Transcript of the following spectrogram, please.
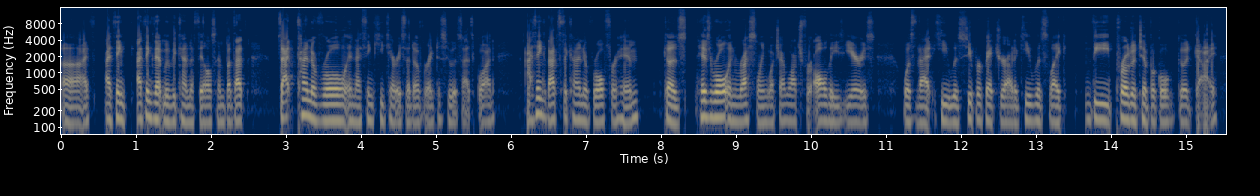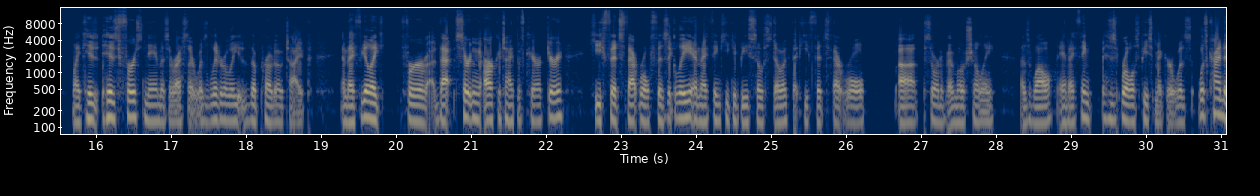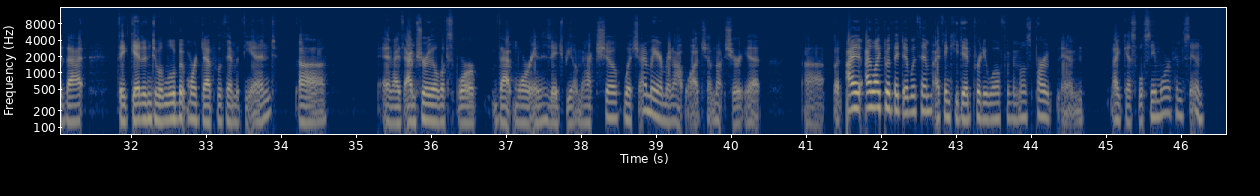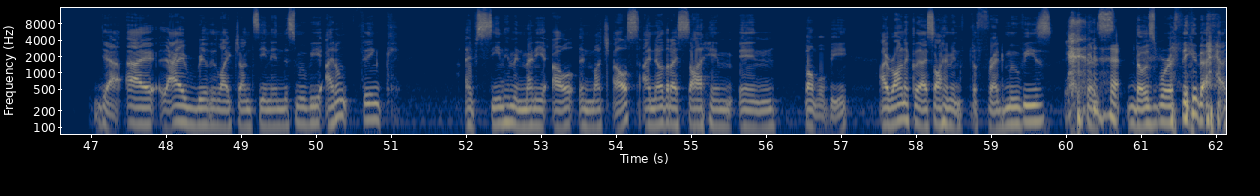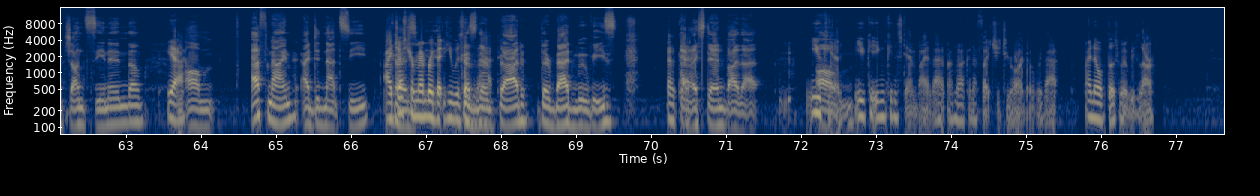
Uh, I I think I think that movie kind of fails him, but that that kind of role, and I think he carries that over into Suicide Squad. I think that's the kind of role for him because his role in wrestling, which I watched for all these years, was that he was super patriotic. He was like the prototypical good guy. Like his his first name as a wrestler was literally the prototype. And I feel like for that certain archetype of character, he fits that role physically, and I think he could be so stoic that he fits that role uh, sort of emotionally as well. And I think his role as Peacemaker was was kind of that. They get into a little bit more depth with him at the end, uh, and I, am sure they'll explore that more in his HBO Max show, which I may or may not watch. I'm not sure yet. Uh, but I, I liked what they did with him. I think he did pretty well for the most part, and I guess we'll see more of him soon. Yeah, I I really like John Cena in this movie. I don't think I've seen him in many el- in much else. I know that I saw him in Bumblebee. Ironically, I saw him in the Fred movies because those were a thing that had John Cena in them. Yeah. Um, F nine I did not see. I just remember that he was because they're bad. They're bad movies. Okay. And I stand by that. You um, can. You can. You can stand by that. I'm not going to fight you too hard over that. I know what those movies are.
